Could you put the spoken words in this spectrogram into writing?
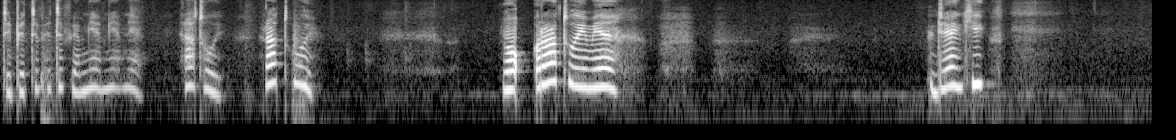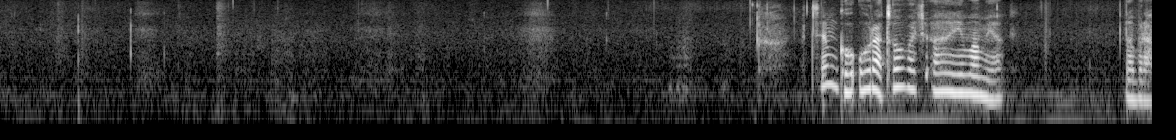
Typie, typie, typie, mnie, mnie, mnie. Ratuj, ratuj. No, ratuj mnie. Dzięki. Chcę go uratować, ale nie mam jak. Dobra.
